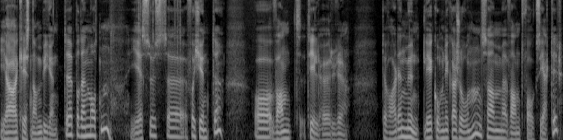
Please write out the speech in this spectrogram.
Ja, kristendommen begynte på den måten. Jesus eh, forkynte og vant tilhørere. Det var den muntlige kommunikasjonen som vant folks hjerter.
